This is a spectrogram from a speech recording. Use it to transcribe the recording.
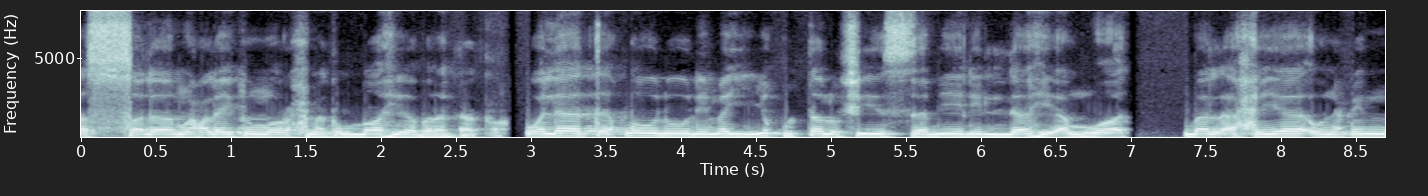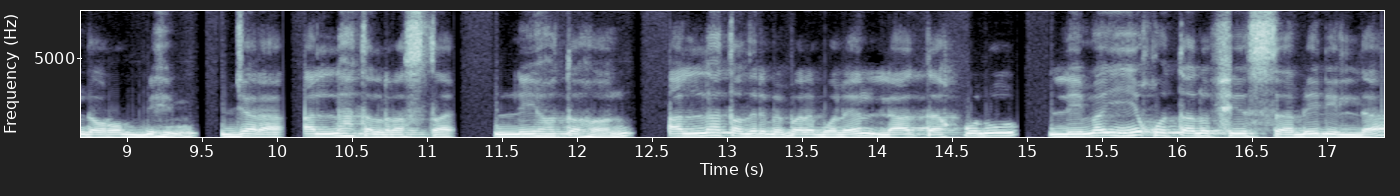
السلام عليكم ورحمة الله وبركاته ولا تقولوا لمن يقتل في سبيل الله أموات بل أحياء عند ربهم যারা আল্লাহ তাল রাস্তায় নিহত হন আল্লাহ তাদের ব্যাপারে বলেন লা তাকুলু লিমাই ইউকতালু ফি সাবিলিল্লাহ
